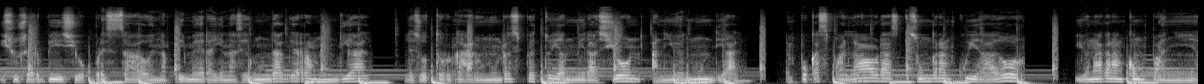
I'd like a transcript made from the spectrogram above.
y su servicio prestado en la Primera y en la Segunda Guerra Mundial les otorgaron un respeto y admiración a nivel mundial. En pocas palabras, es un gran cuidador y una gran compañía.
